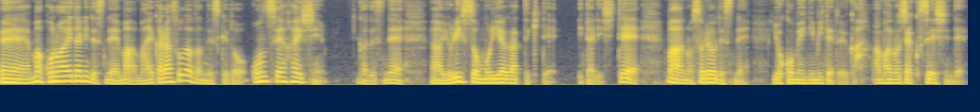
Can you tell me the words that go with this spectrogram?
えーまあこの間にですね、まあ前からそうだったんですけど、音声配信がですね、より一層盛り上がってきていたりして、まああのそれをですね、横目に見てというか、天の弱精神で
